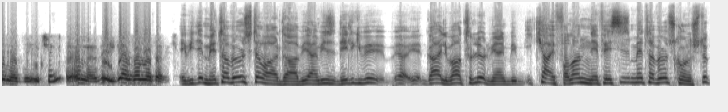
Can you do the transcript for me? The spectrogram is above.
olmadığı için e, onlara da ilgi azalıyor tabii ki. E bir de Metaverse de vardı abi. Yani biz deli gibi e, galiba hatırlıyorum. Yani bir iki ay falan nefessiz Metaverse konuştuk.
